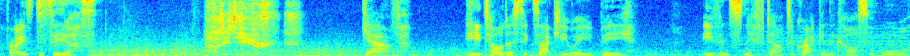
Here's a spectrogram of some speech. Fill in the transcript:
Surprised to see us. How did you? Gav. He told us exactly where you'd be. Even sniffed out a crack in the castle wall.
